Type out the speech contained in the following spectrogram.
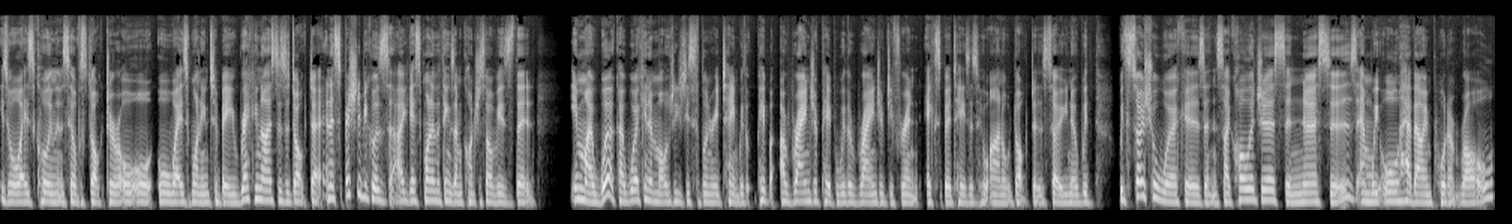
is always calling themselves doctor or, or always wanting to be recognized as a doctor, and especially because I guess one of the things I'm conscious of is that in my work, I work in a multidisciplinary team with people, a range of people with a range of different expertises who aren't all doctors. So you know, with with social workers and psychologists and nurses, and we all have our important role.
